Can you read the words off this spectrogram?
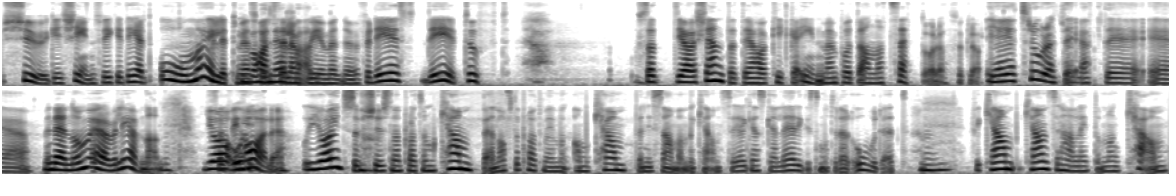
20 chins vilket är helt omöjligt om jag skulle ställa mig på gymmet nu för det är, det är tufft. Så att jag har känt att det har kickat in men på ett annat sätt då, då såklart. ja, jag tror att det, att det är... Men det är ändå med överlevnad. Ja, så att vi och- har det. Och jag är inte så förtjust när man pratar om kampen. Ofta pratar man om kampen i samband med cancer. Jag är ganska allergisk mot det där ordet. Mm. För kamp, cancer handlar inte om någon kamp.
